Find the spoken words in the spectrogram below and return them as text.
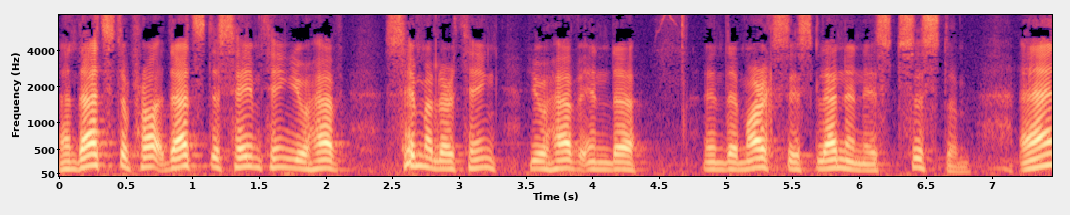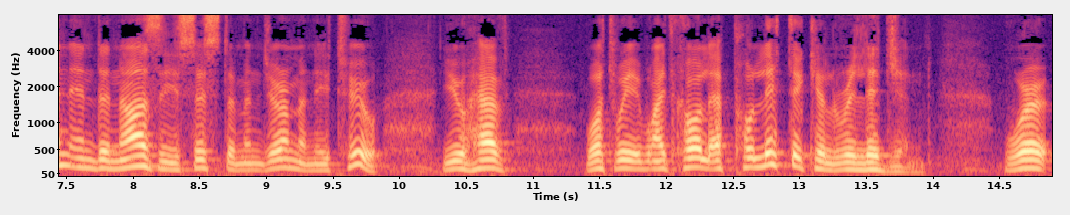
And that's the, pro- that's the same thing you have, similar thing you have in the, in the Marxist Leninist system. And in the Nazi system in Germany, too. You have what we might call a political religion, where,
